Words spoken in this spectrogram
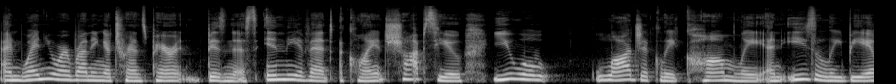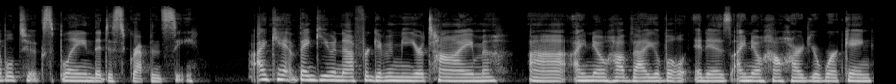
And when you are running a transparent business, in the event a client shops you, you will logically, calmly, and easily be able to explain the discrepancy. I can't thank you enough for giving me your time. Uh, I know how valuable it is. I know how hard you're working.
